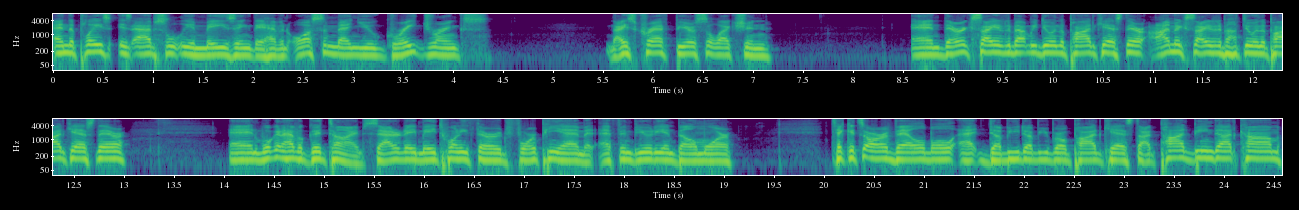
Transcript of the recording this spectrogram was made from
and the place is absolutely amazing. They have an awesome menu, great drinks, nice craft beer selection. And they're excited about me doing the podcast there. I'm excited about doing the podcast there. And we're going to have a good time. Saturday, May 23rd, 4 p.m. at Effin Beauty in Bellmore. Tickets are available at www.podcast.podbean.com.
